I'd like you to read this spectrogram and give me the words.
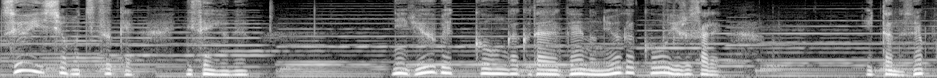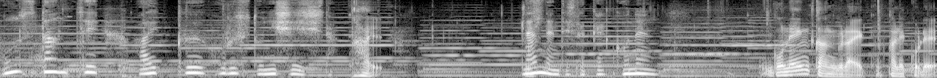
強い意志を持ち続け2004年にリューベック音楽大学への入学を許され行ったんですね。ポンスタンツェ・アイクホルストに支持した。はい。何年でしたっけ？5年。5年間ぐらいかれこれ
